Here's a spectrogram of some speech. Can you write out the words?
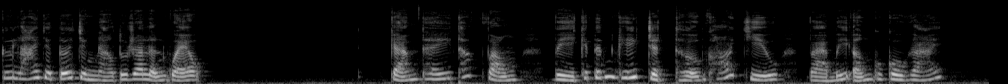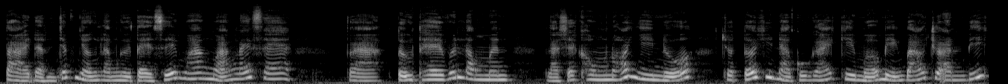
Cứ lái cho tới chừng nào tôi ra lệnh quẹo. Cảm thấy thất vọng vì cái tính khí trịch thượng khó chịu và bí ẩn của cô gái. Tài đành chấp nhận làm người tài xế ngoan ngoãn lái xe và tự thề với lòng mình là sẽ không nói gì nữa cho tới khi nào cô gái kia mở miệng báo cho anh biết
